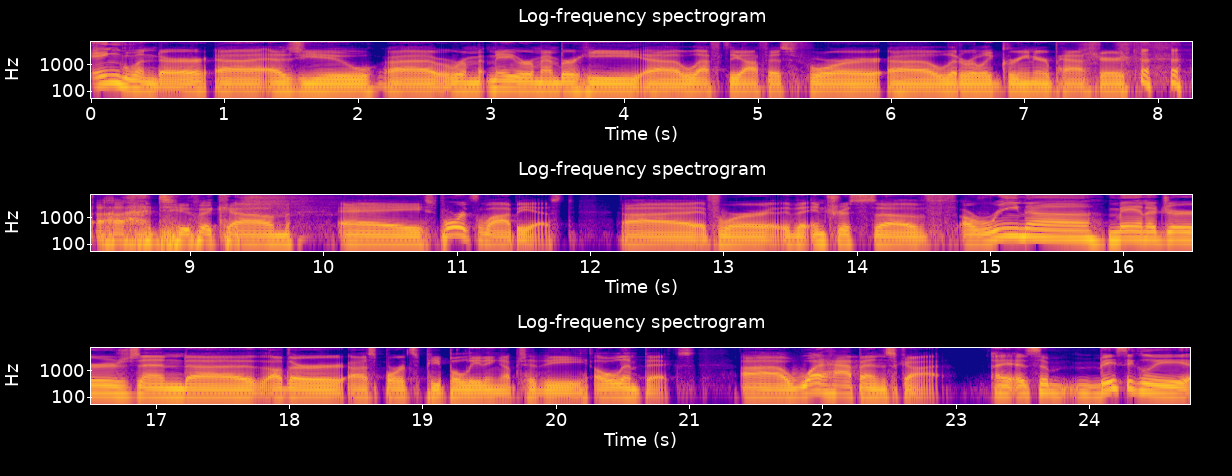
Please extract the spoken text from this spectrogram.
Englander, uh, as you uh, rem- may remember, he uh, left the office for uh, literally greener pastures to become a sports lobbyist. Uh, for the interests of arena managers and uh, other uh, sports people leading up to the Olympics. Uh, what happened, Scott? I, so basically,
